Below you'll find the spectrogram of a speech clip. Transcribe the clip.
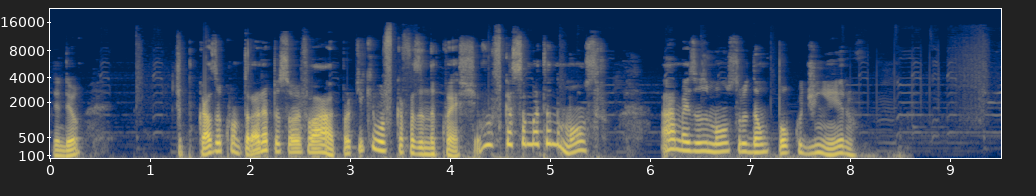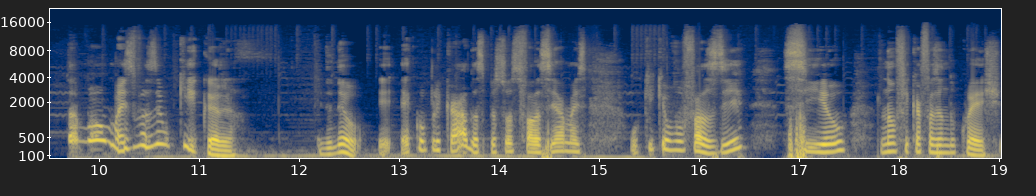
entendeu? Tipo, caso contrário, a pessoa vai falar: ah, por que, que eu vou ficar fazendo quest? Eu vou ficar só matando monstro. Ah, mas os monstros dão pouco dinheiro. Tá bom, mas fazer o que, cara? Entendeu? É complicado. As pessoas falam assim: ah, mas o que, que eu vou fazer se eu não ficar fazendo quest?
